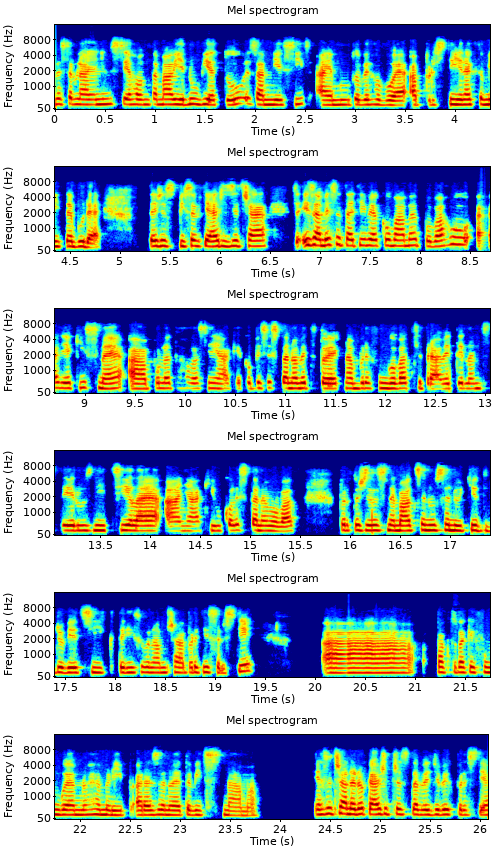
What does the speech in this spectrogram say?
ve srovnáním s jeho, on tam má jednu větu za měsíc a jemu to vyhovuje a prostě jinak to mít nebude. Takže spíš jsem chtěla říct, že třeba se i zamyslet nad tím, jakou máme povahu a jaký jsme a podle toho vlastně nějak by si stanovit to, jak nám bude fungovat si právě tyhle ty různé cíle a nějaký úkoly stanovovat, protože zase nemá cenu se nutit do věcí, které jsou nám třeba proti srsti a pak to taky funguje mnohem líp a rezonuje to víc s náma. Já se třeba nedokážu představit, že bych prostě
